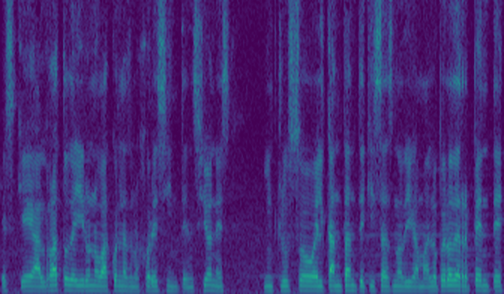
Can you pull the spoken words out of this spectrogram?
es que al rato de ir uno va con las mejores intenciones, incluso el cantante quizás no diga malo, pero de repente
